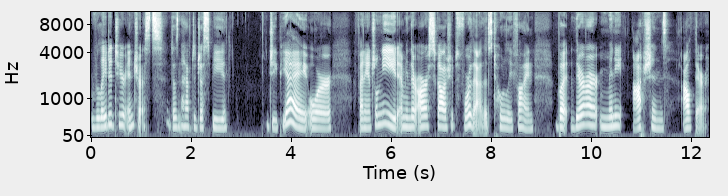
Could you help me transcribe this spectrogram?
related to your interests. It doesn't have to just be GPA or financial need. I mean, there are scholarships for that. That's totally fine. But there are many options out there.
